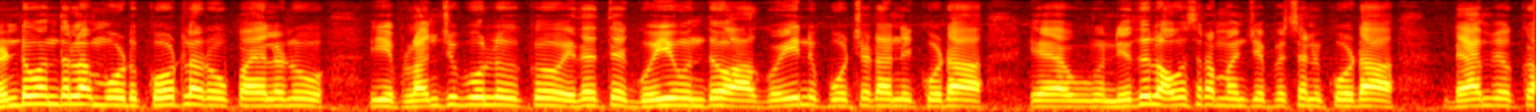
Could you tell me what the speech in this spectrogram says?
రెండు వందల మూడు కోట్ల రూపాయలను ఈ ప్లంజుబుల్కు ఏదైతే గొయ్యి ఉందో ఆ గొయ్యిని పూడ్చడానికి కూడా నిధులు అవసరం అని చెప్పేసి అని కూడా డ్యామ్ యొక్క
